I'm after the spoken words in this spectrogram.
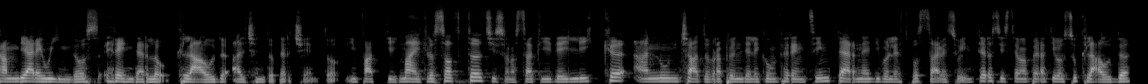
cambiare Windows e renderlo cloud al 100%. Infatti Microsoft ci sono stati dei leak, ha annunciato proprio in delle conferenze interne di voler spostare il suo intero sistema operativo su cloud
